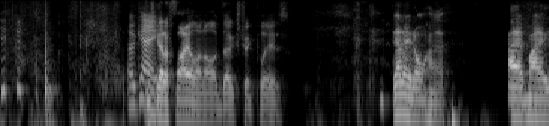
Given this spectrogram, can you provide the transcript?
okay. He's got a file on all of Doug's trick plays. That I don't have. I have my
